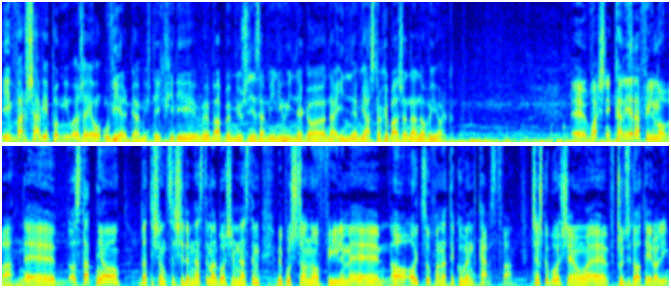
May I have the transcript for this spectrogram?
I w Warszawie, pomimo, że ją uwielbiam i w tej chwili chyba bym już nie zamienił innego na inne miasto, chyba że na Nowy Jork. E, właśnie, kariera filmowa. E, ostatnio w 2017 albo 2018 wypuszczono film e, o ojcu fanatyku wędkarstwa. Ciężko było się e, wczuć do tej roli?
